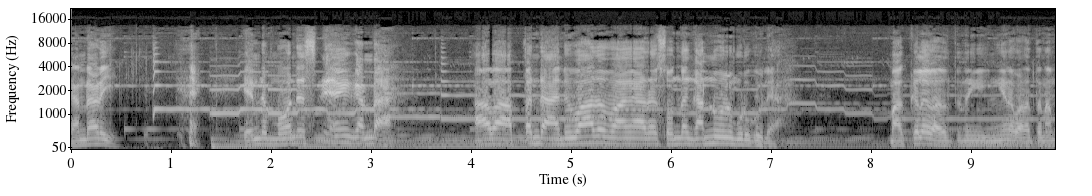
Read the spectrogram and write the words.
കണ്ടാടി? എന്റെ മോന്റെ സ്നേഹം കണ്ട? അവ അപ്പന്റെ അനുവാദം വാങ്ങാതെ സ്വന്തം കണ്ണൂരും കൊടുക്കൂല. മക്കളെ വളർത്തുന്നെങ്കിൽ ഇങ്ങനെ വളർത്തണം.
